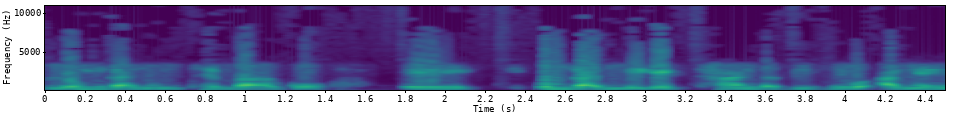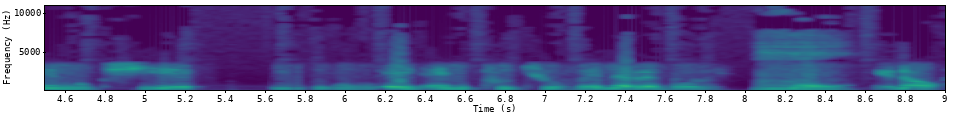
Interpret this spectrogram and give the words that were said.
lo mngane omthembako um eh, umngani umeke kuthanda biziwe angeke ngikushiye and, and put you vulnerable mm. more you know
